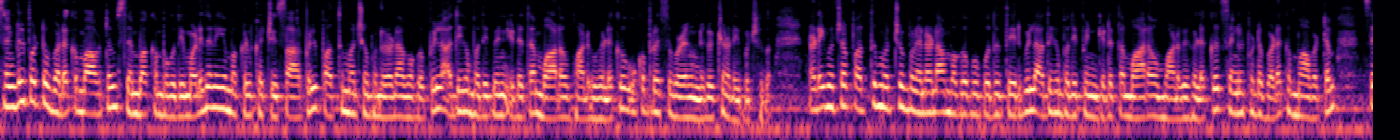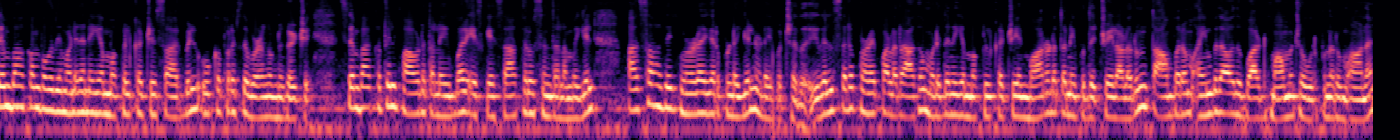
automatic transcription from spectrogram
செங்கல்பட்டு வடக்கு மாவட்டம் செம்பாக்கம் பகுதி மனிதநேய மக்கள் கட்சி சார்பில் பத்து மற்றும் பன்னிரெண்டாம் வகுப்பில் அதிக மதிப்பெண் எடுத்த மாணவ மாணவிகளுக்கு ஊக்கப்பரிசு வழங்கும் நிகழ்ச்சி நடைபெற்றது. நடைபெற்ற பத்து மற்றும் பன்னிரெண்டாம் வகுப்பு பொதுத் தேர்வில் அதிக மதிப்பெண் எடுத்த மாணவ மாணவிகளுக்கு செங்கல்பட்டு வடக்கு மாவட்டம் செம்பாக்கம் பகுதி மனிதநேய மக்கள் கட்சி சார்பில் ஊக்கப்பரிசு வழங்கும் நிகழ்ச்சி செம்பாக்கத்தில் மாவட்ட தலைவர் எஸ். கே. சாக்கரோசன் தலைமையில் அசாதிக் முரடையர் பிள்ளையில் நடைபெற்றது. இதில் சிறப்பு அழைப்பாளராக மனிதநேய மக்கள் கட்சியின் மாநில துணை பொதுச் செயலாளரும் தாம்பரம் ஐம்பதாவது வார்டு மாமன்ற உறுப்பினரும் ஆன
